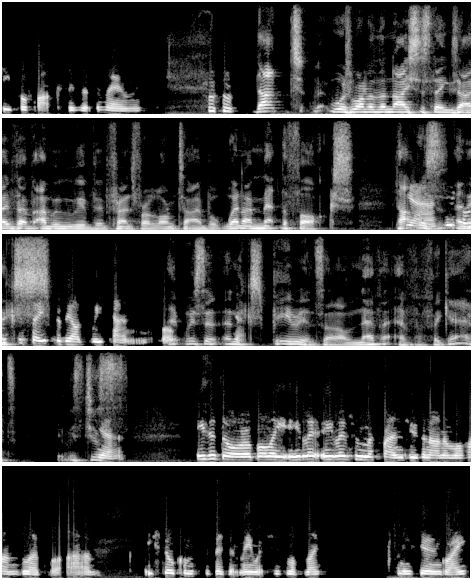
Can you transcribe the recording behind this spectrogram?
sheep or foxes at the moment. that was one of the nicest things I've ever. I mean, we've been friends for a long time, but when I met the fox, that yeah, was an ex- for the odd weekend. But, it was a, an yeah. experience that I'll never ever forget. It was just. Yeah he's adorable. He he, li- he lives with my friend who's an animal handler, but um, he still comes to visit me, which is lovely, and he's doing great.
